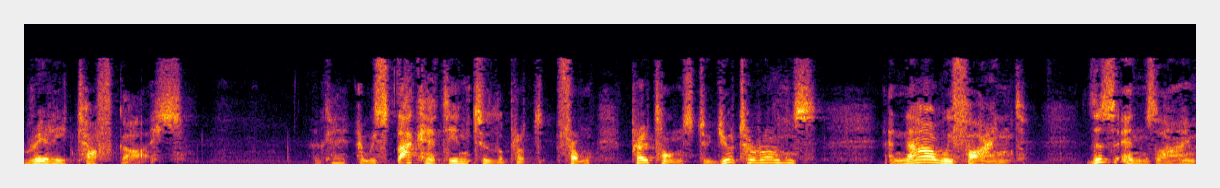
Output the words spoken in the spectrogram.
really tough guys. Okay, and we stuck it into the from protons to deuterons, and now we find this enzyme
